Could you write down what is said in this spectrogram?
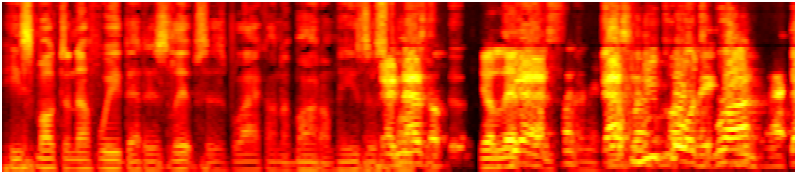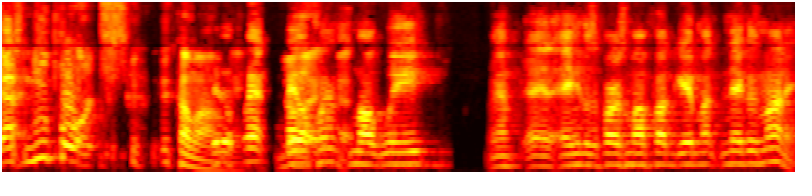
He smoked enough weed that his lips is black on the bottom. He's a and that's. Your lips. yes, that's Bill Newports, bro. That's Newports. Come on, Bill, man. Clinton, Bill No, Clinton smoked weed, and, and, and he was the first motherfucker to give mon- niggas money.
